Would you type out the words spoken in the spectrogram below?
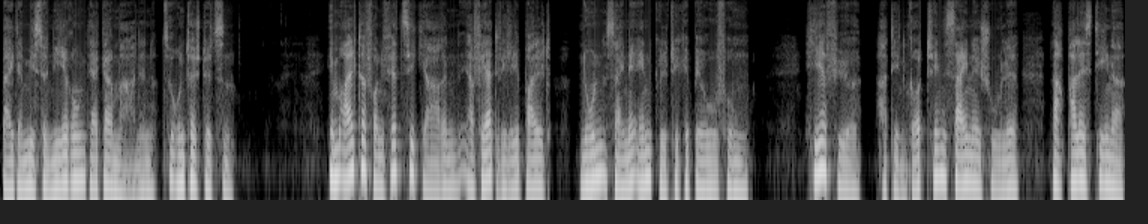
bei der Missionierung der Germanen zu unterstützen. Im Alter von 40 Jahren erfährt Willibald nun seine endgültige Berufung. Hierfür hat ihn Gott in seine Schule nach Palästina,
